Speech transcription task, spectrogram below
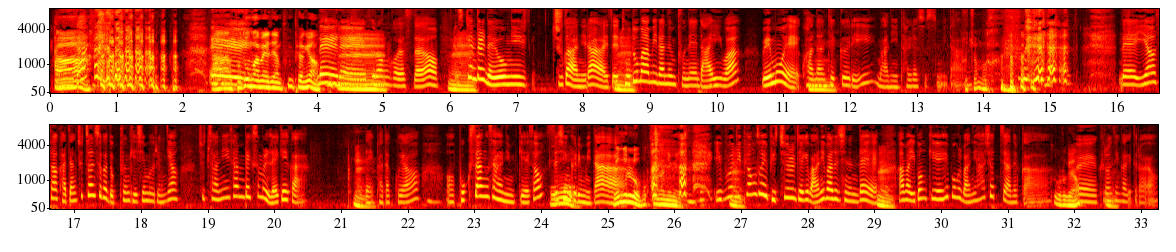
아. 아닙니다. 아, 예. 도도맘에 대한 품평이요? 네네 그런 거였어요. 네. 스캔들 내용이 주가 아니라 이제 네. 도도맘이라는 분의 나이와 외모에 관한 음. 댓글이 많이 달렸었습니다. 그렇죠, 뭐. 네, 이어서 가장 추천수가 높은 게시물은요. 추천이 324개가 네. 네, 받았고요. 어, 복상사님께서 쓰신 오. 글입니다. 웬일로, 목사님이. 이분이 네. 평소에 비추를 되게 많이 받으시는데 네. 아마 이번 기회에 회복을 많이 하셨지 않을까. 그러게요. 네, 그런 네. 생각이 들어요.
